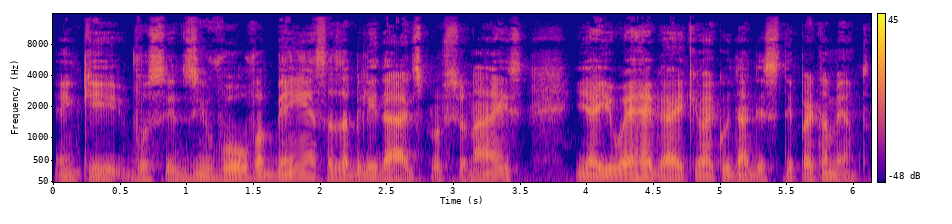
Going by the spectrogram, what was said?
em que você desenvolva bem essas habilidades profissionais e aí o RH é que vai cuidar desse departamento.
